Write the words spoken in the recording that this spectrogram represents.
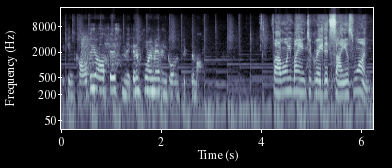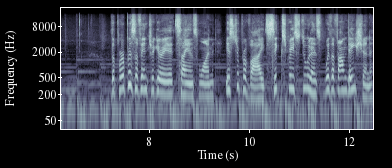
you can call the office, make an appointment, and go and pick them up. Following by Integrated Science 1. The purpose of Integrated Science 1 is to provide sixth grade students with a foundation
